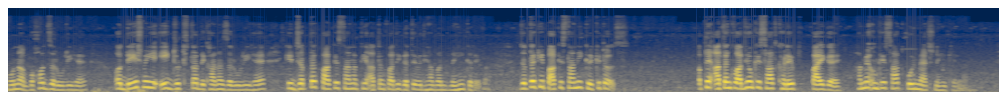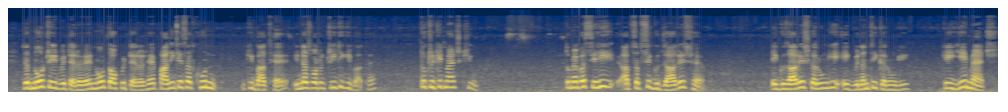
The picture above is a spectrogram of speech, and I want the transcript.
होना बहुत ज़रूरी है और देश में ये एकजुटता दिखाना ज़रूरी है कि जब तक पाकिस्तान अपनी आतंकवादी गतिविधियाँ बंद नहीं करेगा, जब तक ये पाकिस्तानी क्रिकेटर्स अपने आतंकवादियों के साथ खड़े पाए गए, हमें उनके साथ कोई मैच नहीं खेलना है। जब नो ट्रेड विद टेरर है नो टॉक विद टेरर है, पानी के साथ खून की बात है इंडस वाटर ट्रीटी की बात है तो क्रिकेट मैच क्यों? तो मैं बस यही आप सबसे गुजारिश है एक गुजारिश करूँगी, एक विनंती करूँगी कि ये मैच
